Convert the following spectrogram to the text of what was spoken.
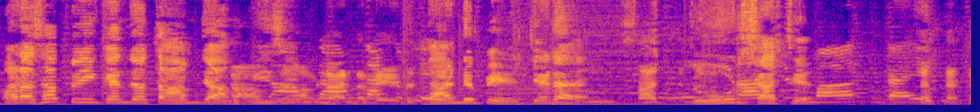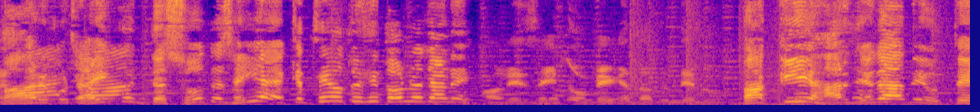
ਪਾੜਾ ਸਾਹਿਬ ਤੁਸੀਂ ਕਹਿੰਦੇ ਹੋ ਤਾਮ ਜਾਮ ਕੀ ਸੀ? ਭੇਦ। ਡੰਡ ਭੇਜ ਜਿਹੜਾ ਸੱਚ। ਝੂਠ ਸੱਚ ਮਾਰ ਕੁਟਾਈ। ਕੋਈ ਦੱਸੋ ਤੇ ਸਹੀ ਹੈ। ਕਿੱਥੇ ਹੋ ਤੁਸੀਂ ਦੋਨੋਂ ਜਾਣੇ? ਹਾਲੇ ਸਹੀ ਟੋਬੇ ਕਿੱਦਾਂ ਦਿੰਦੇ ਨੂੰ ਬਾਕੀ ਹਰ ਜਗ੍ਹਾ ਦੇ ਉੱਤੇ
